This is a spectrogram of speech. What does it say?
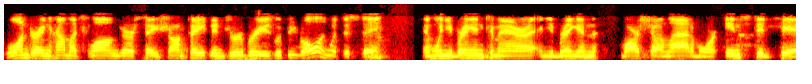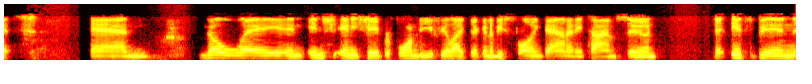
wondering how much longer, say, Sean Payton and Drew Brees would be rolling with this thing. And when you bring in Kamara and you bring in Marshon Lattimore, instant hits, and no way in, in any shape or form do you feel like they're going to be slowing down anytime soon. It's been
